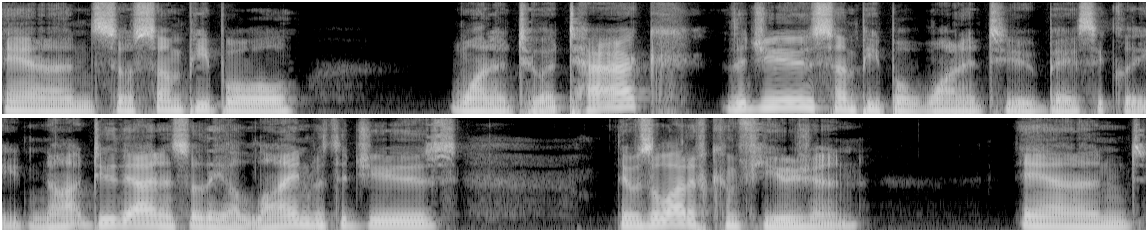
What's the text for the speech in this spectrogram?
And so some people wanted to attack the Jews, some people wanted to basically not do that. And so they aligned with the Jews. There was a lot of confusion. And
